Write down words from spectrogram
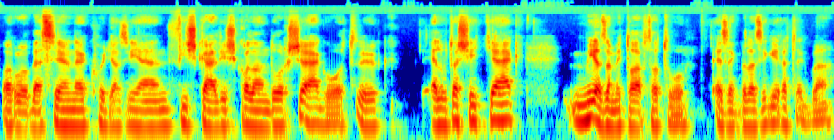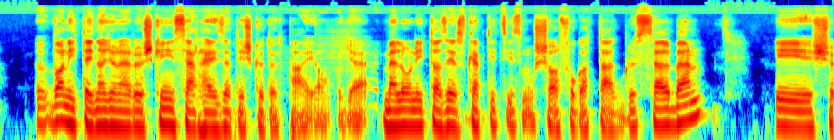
arról beszélnek, hogy az ilyen fiskális kalandorságot ők elutasítják. Mi az, ami tartható ezekből az ígéretekből? Van itt egy nagyon erős kényszerhelyzet és kötött pálya. Ugye Melonit azért szkepticizmussal fogadták Brüsszelben, és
